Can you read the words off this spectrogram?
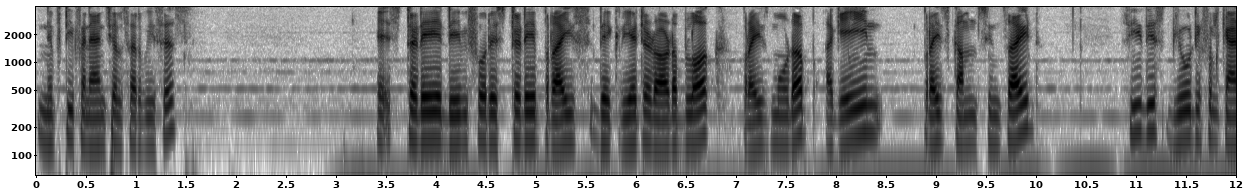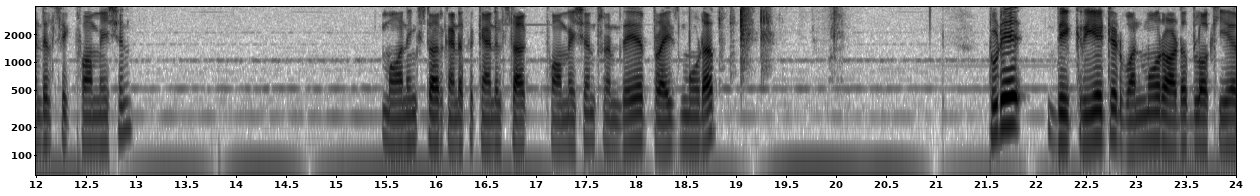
nifty financial services. Yesterday day before yesterday price they created order block price moved up again price comes inside. See this beautiful candlestick formation? Morning star kind of a candlestick formation from there price moved up today they created one more order block here.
